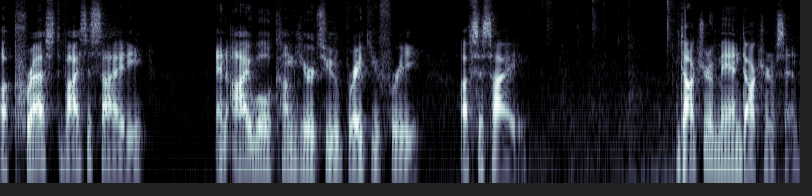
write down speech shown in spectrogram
oppressed by society, and I will come here to break you free of society. Doctrine of man, doctrine of sin.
